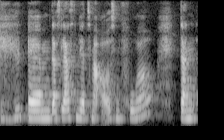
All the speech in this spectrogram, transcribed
mhm. ähm, das lassen wir jetzt mal außen vor, dann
